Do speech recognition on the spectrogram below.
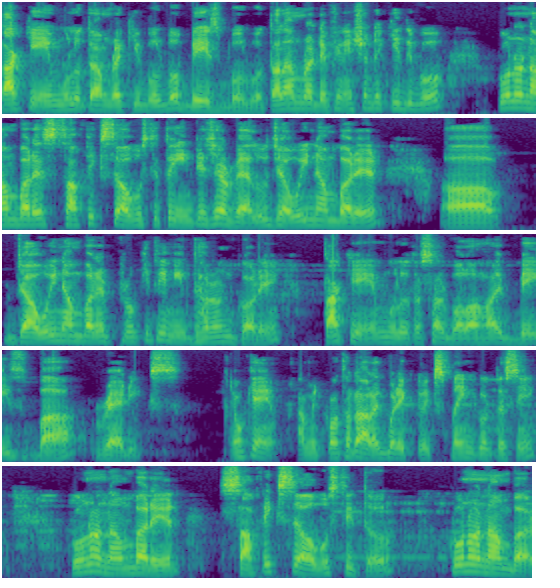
তাকে মূলত আমরা কি বলব? বেস বলব। তাহলে আমরা ডেফিনেশনটা কি দিব? কোনো নাম্বারের সাফিক্সে অবস্থিত ইন্টেজার ভ্যালু যা ওই নাম্বারের যা ওই নাম্বারের প্রকৃতি নির্ধারণ করে, তাকে মূলত স্যার বলা হয় বেস বা র্যাডিক্স ওকে, আমি কথাটা আরেকবার একটু এক্সপ্লেইন করতেছি। কোনো নাম্বারের সাফিক্সে অবস্থিত কোনো নাম্বার,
